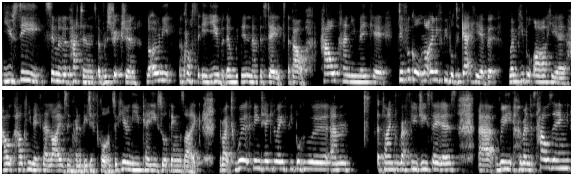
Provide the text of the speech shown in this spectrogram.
you see similar patterns of restriction not only across the EU but then within member states about how can you make it difficult not only for people to get here but when people are here how how can you make their lives incredibly difficult? And so here in the UK you saw things like the right to work being taken away for people who were um, applying for refugee status, uh, really horrendous housing,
